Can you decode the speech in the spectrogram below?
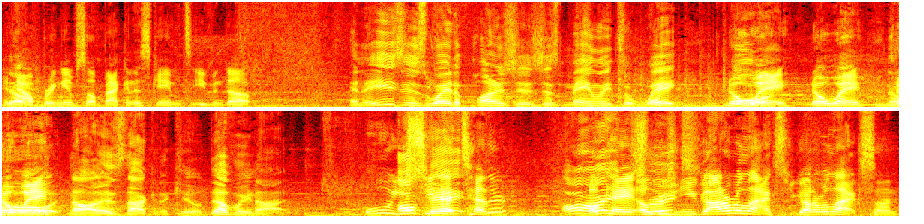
And Yep. now bringing himself back in this game. It's evened up. And the easiest way to punish it is just mainly to wait. No way, no way, No, no way. No, it's not going to kill. Definitely not. Ooh, you see that tether? All right, okay, Illusion, you gotta relax. You gotta relax, son.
